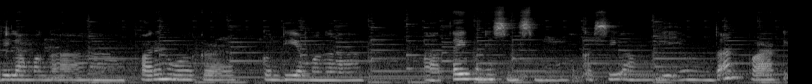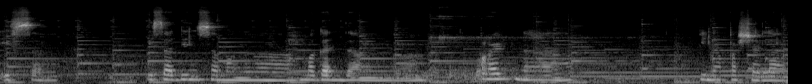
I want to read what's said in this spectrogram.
hindi lang mga foreign worker, kundi yung mga uh, Taiwanese mismo. Kasi ang yung Daan Park is uh, isa din sa mga magandang uh, park na pinapasyalan.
